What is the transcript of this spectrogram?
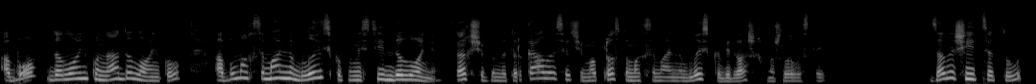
Або долоньку на долоньку, або максимально близько помістіть долоні, так, щоб вони торкалися, чи просто максимально близько від ваших можливостей. Залишіться тут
